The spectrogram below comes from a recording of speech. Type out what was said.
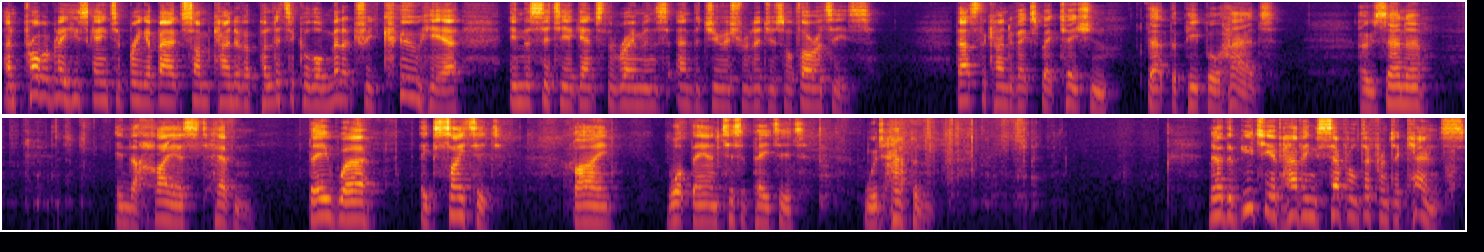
and probably he's going to bring about some kind of a political or military coup here in the city against the Romans and the Jewish religious authorities. That's the kind of expectation that the people had. Hosanna in the highest heaven. They were excited by what they anticipated would happen. Now, the beauty of having several different accounts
